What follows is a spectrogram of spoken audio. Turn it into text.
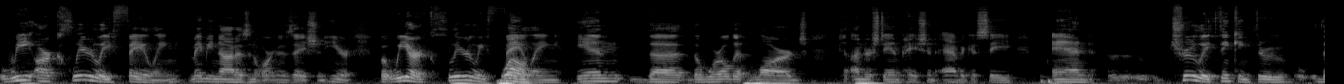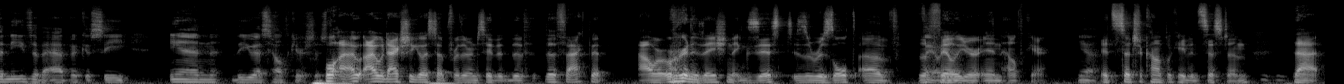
we are clearly failing, maybe not as an organization here, but we are clearly Well- failing in the the world at large to understand patient advocacy and uh, truly thinking through the needs of advocacy in the US healthcare system. Well, I, I would actually go a step further and say that the the fact that our organization exists is a result of the Failure. failure in healthcare. yeah. It's such a complicated system that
